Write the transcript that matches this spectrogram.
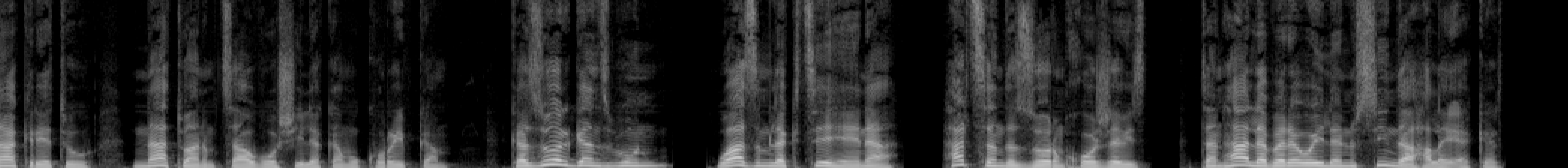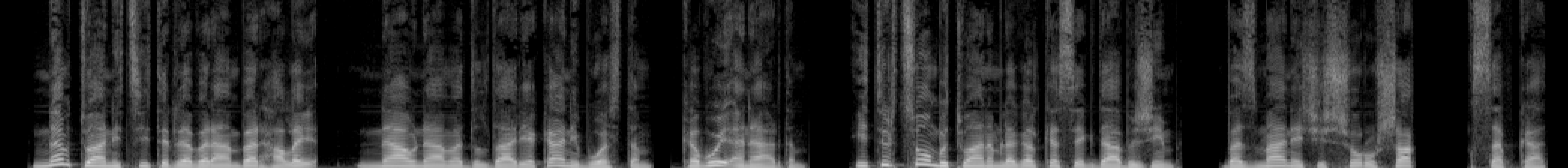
ناکرێت و ناتوانم چاو بۆ شیلە کەموکوڕی بکەم. کە زۆر گەنج بووم وازم لە کچێ هێنا، هەرچەندە زۆرم خۆشدەویست، تەنها لەبەرئەوەی لە نووسیندا هەڵەی ئەکرد. نەمتوانی چیتر لەبەرامبەر هەڵەی ناو نامە دڵداریەکانی بوەستم کە بۆی ئەناردم، ئیتر چۆن بتوانم لەگەڵ کەسێکدا بژیم بە زمانێکی شڕ و شەق قسە بکات،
